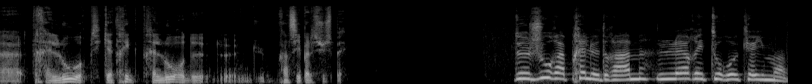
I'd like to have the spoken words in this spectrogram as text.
euh, très lourd, psychiatrique très lourd du principal suspect. Deux jours après le drame, l'heure est au recueillement.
